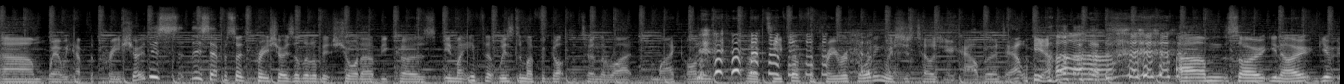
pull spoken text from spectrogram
um, where we have the pre-show. This this episode's pre-show is a little bit shorter because, in my infinite wisdom, I forgot to turn the right mic on for Tifa for pre-recording, which just tells you how burnt out we are. um, so you know, give.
